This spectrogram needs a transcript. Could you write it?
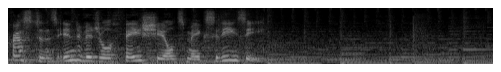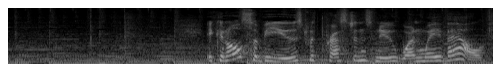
Prestan's individual face shields makes it easy. It can also be used with Prestan's new one-way valve,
